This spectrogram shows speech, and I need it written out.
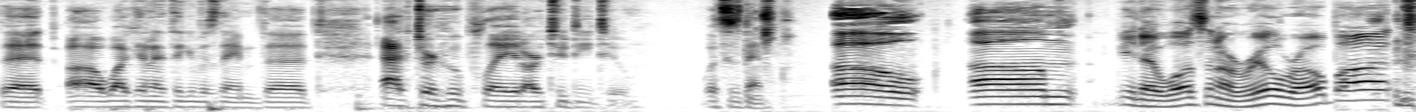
that uh, why can't I think of his name? The actor who played R two D two. What's his name? oh, um, You know, wasn't a real robot.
